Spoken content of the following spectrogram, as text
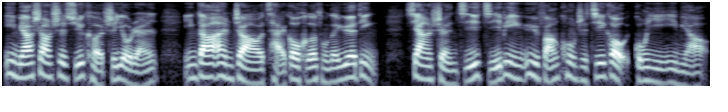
疫苗上市许可持有人应当按照采购合同的约定，向省级疾病预防控制机构供应疫苗，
